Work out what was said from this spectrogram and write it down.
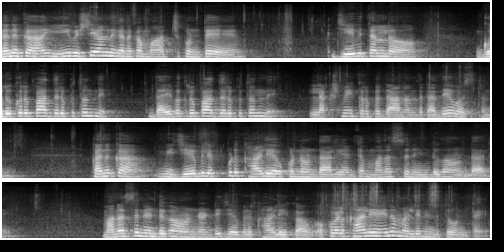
కనుక ఈ విషయాల్ని కనుక మార్చుకుంటే జీవితంలో గురుకృప దొరుకుతుంది దైవకృప దొరుకుతుంది లక్ష్మీ కృప దానంతట అదే వస్తుంది. కనుక మీ జేబులు ఎప్పుడు ఖాళీ అవ్వకుండా ఉండాలి అంటే మనస్సు నిండుగా ఉండాలి. మనస్సు నిండుగా ఉండండి జేబులు ఖాళీ కావు. ఒకవేళ ఖాళీ అయినా మళ్ళీ నిండుతూ ఉంటాయి.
